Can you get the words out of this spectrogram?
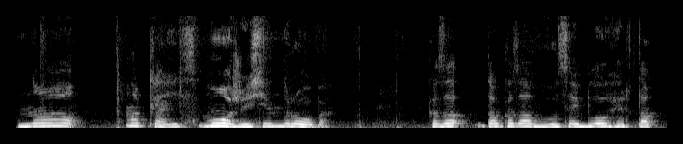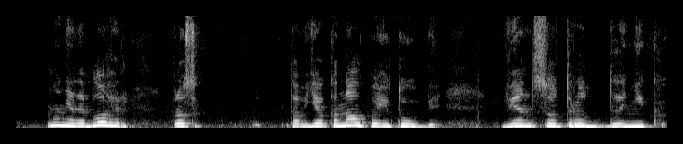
На, на кейс. Може, якщо він робить. Каза, там казав цей блогер, там. Ну ні, не блогер, просто там є канал по Ютубі. Він сотрудник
